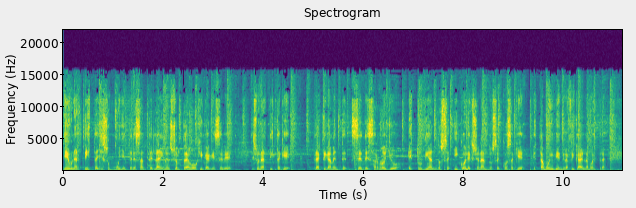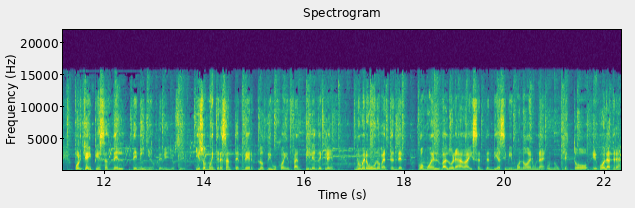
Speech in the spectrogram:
Es un artista, y eso es muy interesante, la dimensión pedagógica que se ve, es un artista que prácticamente se desarrolló estudiándose y coleccionándose, cosa que está muy bien graficada en la muestra, porque hay piezas de él de niño. De niños, sí. Y eso es muy interesante ver los dibujos infantiles de Klee. Número uno, para entender cómo él valoraba y se entendía a sí mismo no en una- un, un gesto ególatra,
